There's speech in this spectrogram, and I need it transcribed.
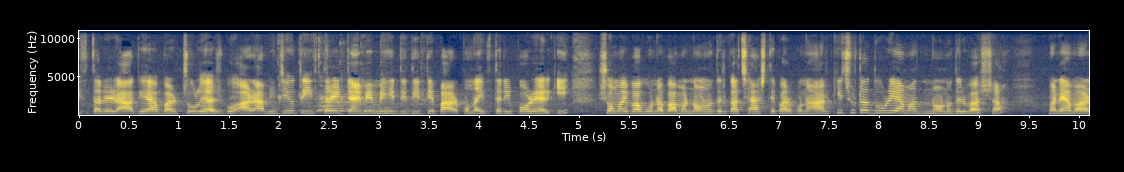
ইফতারের আগে আবার চলে আসব। আর আমি যেহেতু ইফতারের টাইমে মেহেদি দিতে পারব না, ইফতারির পরে আর কি সময় পাবো না বা আমার ননদের কাছে আসতে পারব না। আর কিছুটা দূরে আমার ননদের বাসা মানে আমার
